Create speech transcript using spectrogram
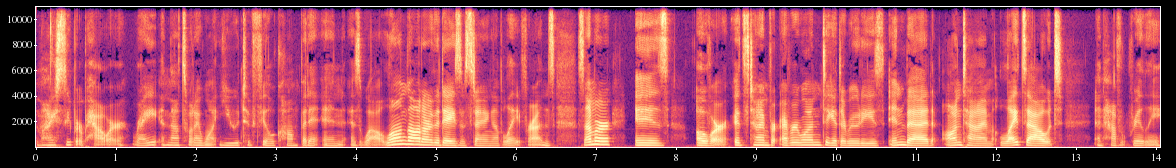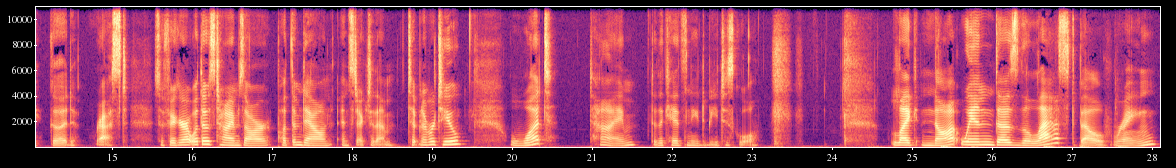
my superpower, right? And that's what I want you to feel confident in as well. Long gone are the days of staying up late, friends. Summer is over. It's time for everyone to get their booties in bed on time, lights out, and have really good rest. So figure out what those times are, put them down, and stick to them. Tip number two what time do the kids need to be to school? like, not when does the last bell ring,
